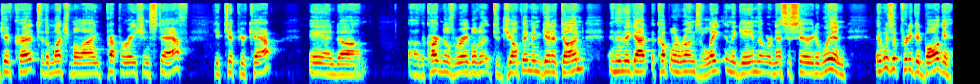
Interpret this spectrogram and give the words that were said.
Give credit to the much maligned preparation staff. You tip your cap, and uh, uh, the Cardinals were able to, to jump him and get it done. And then they got a couple of runs late in the game that were necessary to win. It was a pretty good ball game.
